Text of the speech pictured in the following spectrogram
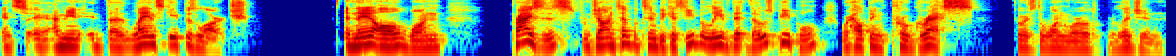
and so, I mean it, the landscape is large, and they all won prizes from John Templeton because he believed that those people were helping progress towards the one world religion.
